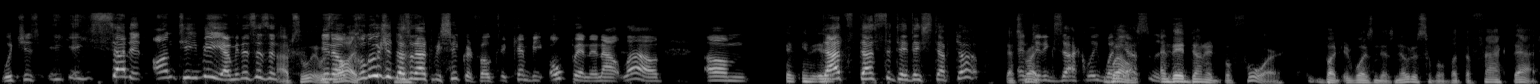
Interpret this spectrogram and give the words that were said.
which is, he, he said it on TV. I mean, this isn't, Absolutely. You know, live. collusion doesn't have to be secret, folks. It can be open and out loud. Um, And- and it- that's that's the day they stepped up that's and right. did exactly what well, he asked them to and do. they had done it before, but it wasn't as noticeable. But the fact that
